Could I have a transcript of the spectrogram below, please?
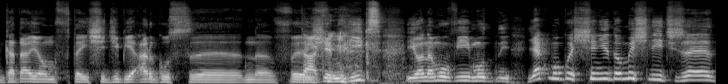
gadają w tej siedzibie Argus w tak. Ziemi X i ona mówi mu, jak mogłeś się nie domyślić, że,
